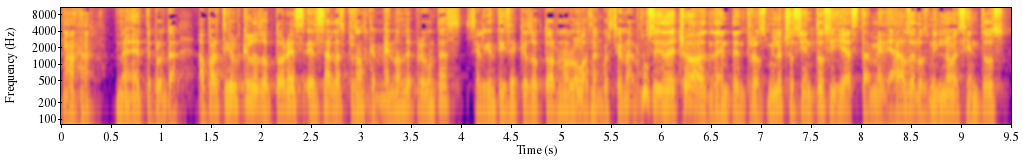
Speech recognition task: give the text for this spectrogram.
Ajá. Nadie te pregunta. Aparte, creo que los doctores es a las personas que menos le preguntas. Si alguien te dice que es doctor, no lo vas a cuestionar. Pues sí, de hecho, entre los 1800 y hasta mediados de los 1900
